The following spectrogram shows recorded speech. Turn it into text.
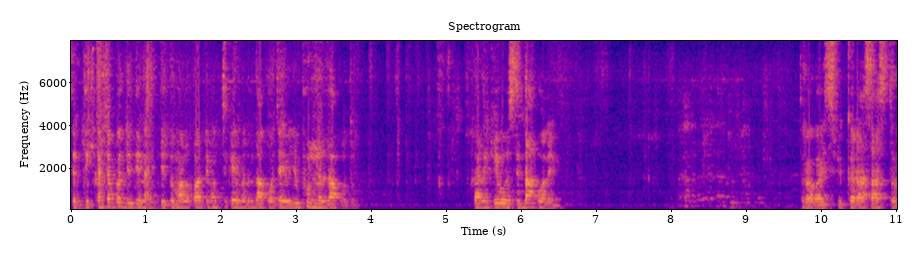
तर ती कशा पद्धतीने आहे ते तुम्हाला पाठीमागच्या कॅमेरा दाखवायच्या ऐवजी पुढनं दाखवतो. कारण की व्यवस्थित दाखवायला तर स्पीकर असा असतो.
